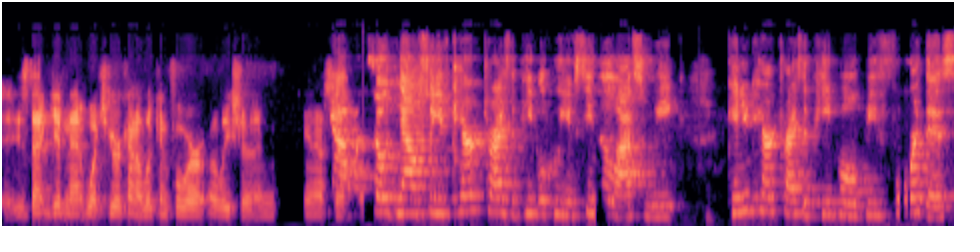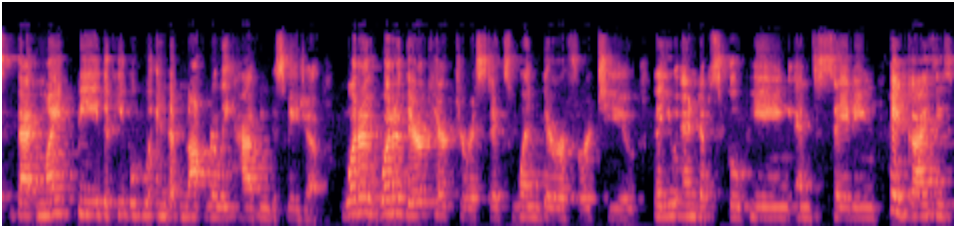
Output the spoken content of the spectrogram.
is that getting at what you're kind of looking for, Alicia? And you know, so. Yeah. So now, so you've characterized the people who you've seen the last week can you characterize the people before this that might be the people who end up not really having dysphagia? What are what are their characteristics when they're referred to you that you end up scoping and deciding, hey guys, these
